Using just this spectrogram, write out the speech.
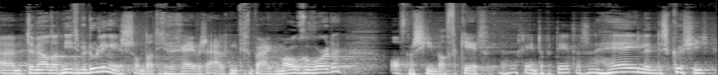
Um, terwijl dat niet de bedoeling is, omdat die gegevens eigenlijk niet gebruikt mogen worden, of misschien wel verkeerd uh, geïnterpreteerd. Dat is een hele discussie.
